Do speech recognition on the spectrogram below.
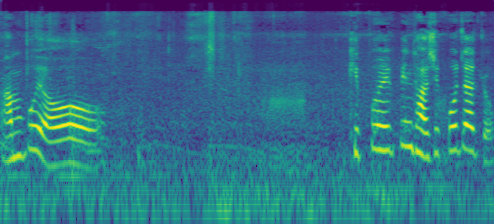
안 보여. 기쁨이 핀 다시 꽂아줘.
